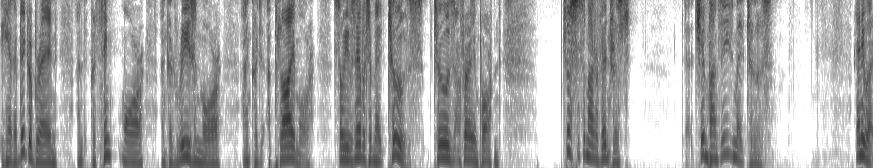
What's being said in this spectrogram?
he had a bigger brain and could think more and could reason more and could apply more. So he was able to make tools. Tools are very important. Just as a matter of interest, chimpanzees make tools. Anyway,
